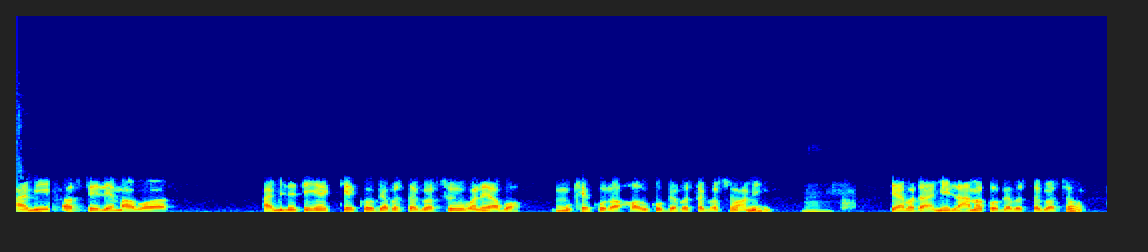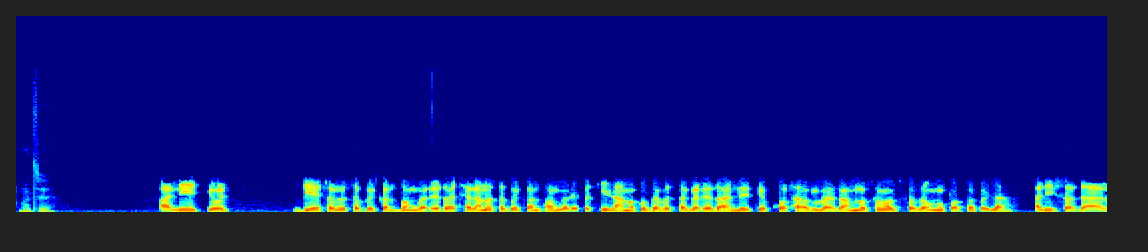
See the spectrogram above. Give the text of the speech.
हामी अस्ट्रेलियामा अब हामीले चाहिँ यहाँ के को व्यवस्था गर्छु भने अब मुख्यको र हलको व्यवस्था गर्छौँ हामी। त्यहाँबाट हामी लामाको व्यवस्था गर्छौँ। अनि त्यो डेटहरू सबै कन्फर्म गरेर ठेगाना सबै कन्फर्म गरेपछि लामाको व्यवस्था गरेर हामीले त्यो कोठाहरूलाई राम्रोसँग सजाउनु पर्छ पहिला। अनि सजाएर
